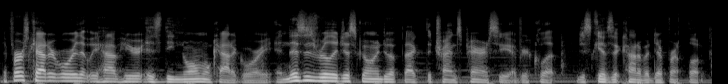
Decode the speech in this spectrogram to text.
The first category that we have here is the normal category. And this is really just going to affect the transparency of your clip. It just gives it kind of a different look.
